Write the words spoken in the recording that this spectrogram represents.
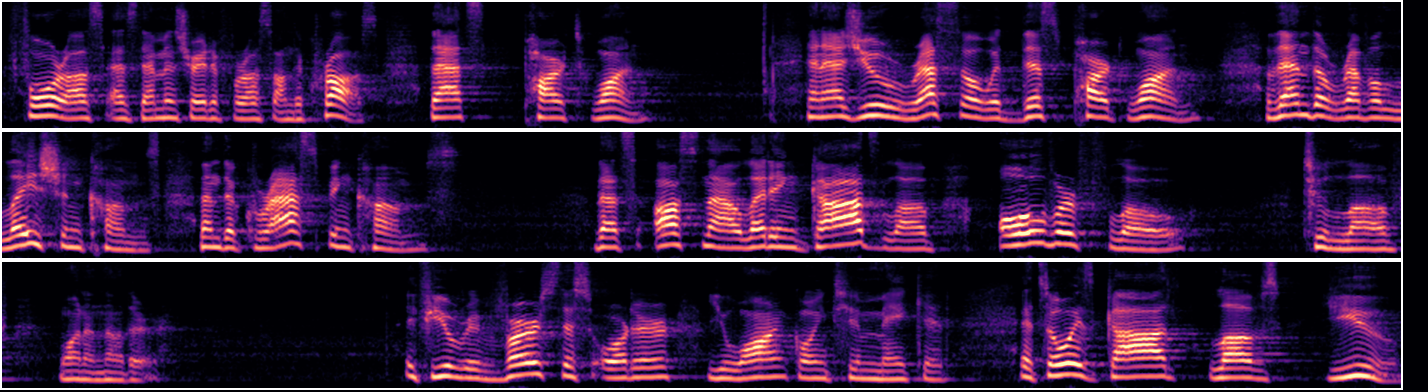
for us as demonstrated for us on the cross. That's part one. And as you wrestle with this part one, then the revelation comes, then the grasping comes. That's us now letting God's love overflow to love one another. If you reverse this order, you aren't going to make it. It's always God loves you.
